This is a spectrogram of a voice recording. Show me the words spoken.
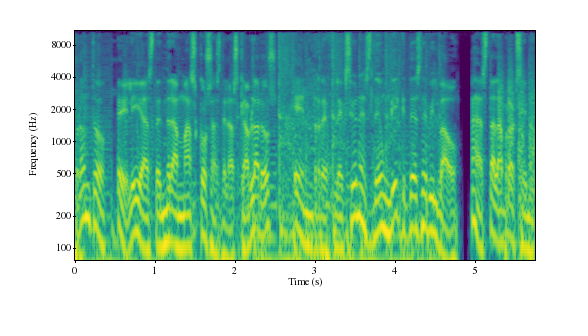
Pronto, Elías tendrá más cosas de las que hablaros en Reflexiones de un geek desde Bilbao. Hasta la próxima.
